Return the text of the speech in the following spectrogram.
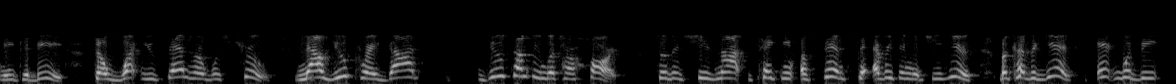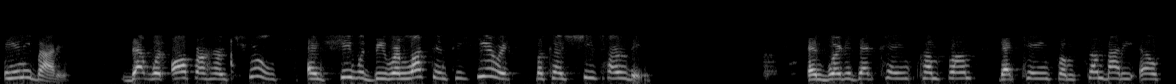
me to be. So what you said her was true. Now you pray, God, do something with her heart so that she's not taking offense to everything that she hears. Because again, it would be anybody that would offer her truth and she would be reluctant to hear it because she's hurting. And where did that came, come from? That came from somebody else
